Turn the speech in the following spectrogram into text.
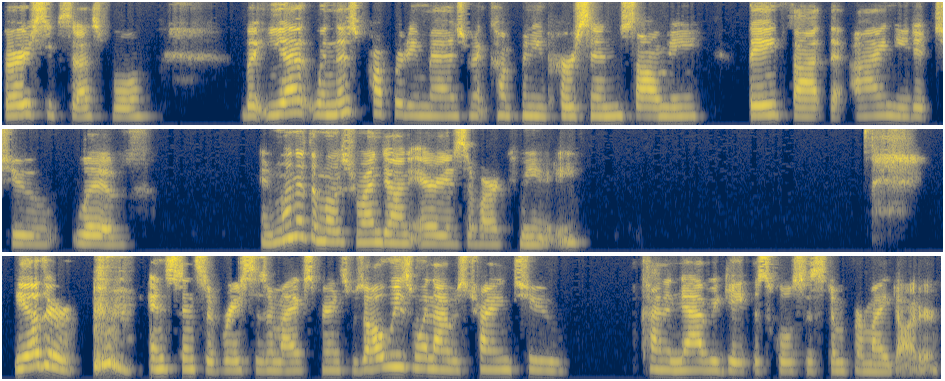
very successful. But yet, when this property management company person saw me, they thought that I needed to live in one of the most rundown areas of our community. The other instance of racism I experienced was always when I was trying to kind of navigate the school system for my daughter.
